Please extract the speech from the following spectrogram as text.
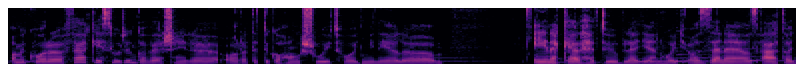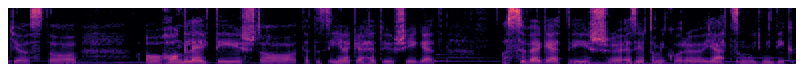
amikor felkészültünk a versenyre, arra tettük a hangsúlyt, hogy minél énekelhetőbb legyen, hogy a zene az átadja azt a, a hanglejtést, a, tehát az énekelhetőséget, a szöveget, és ezért amikor játszom, úgy mindig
